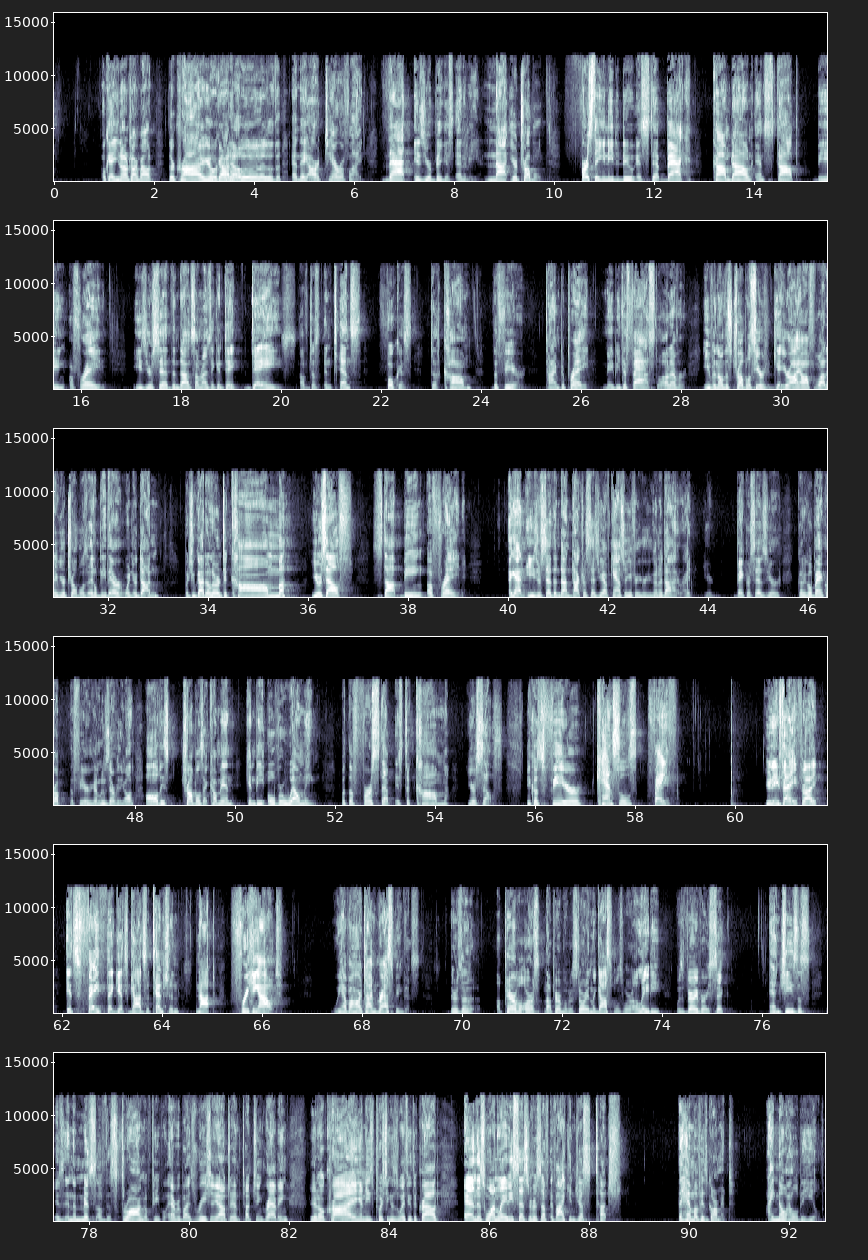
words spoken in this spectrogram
Okay, you know what I'm talking about? They're crying, oh God, help. and they are terrified. That is your biggest enemy, not your trouble. First thing you need to do is step back, calm down, and stop being afraid. Easier said than done. Sometimes it can take days of just intense focus to calm the fear. Time to pray, maybe to fast, whatever even though this trouble is here, get your eye off one of your troubles. It'll be there when you're done. But you've got to learn to calm yourself. Stop being afraid. Again, easier said than done. Doctor says you have cancer, you figure you're going to die, right? Your banker says you're going to go bankrupt, the fear you're going to lose everything. All, all these troubles that come in can be overwhelming. But the first step is to calm yourself because fear cancels faith. You need faith, right? It's faith that gets God's attention, not freaking out. We have a hard time grasping this. There's a, a parable, or a, not a parable, but a story in the Gospels where a lady was very, very sick, and Jesus is in the midst of this throng of people. Everybody's reaching out to him, touching, grabbing, you know, crying, and he's pushing his way through the crowd. And this one lady says to herself, If I can just touch the hem of his garment, I know I will be healed.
